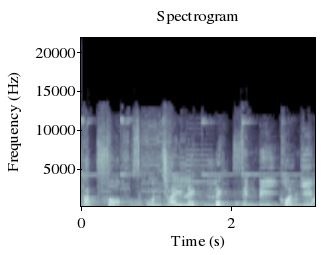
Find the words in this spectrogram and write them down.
ชักศอก สกุลชัยเล็ก เล็กซินดี้คอนยิม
